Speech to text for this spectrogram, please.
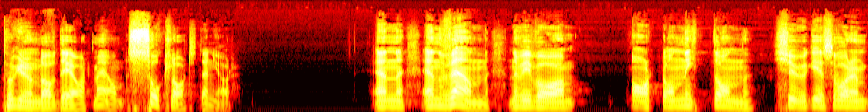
på grund av det jag varit med om. Såklart den gör. En, en vän, när vi var 18, 19, 20 så var det en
